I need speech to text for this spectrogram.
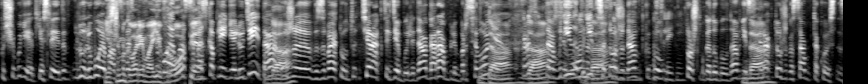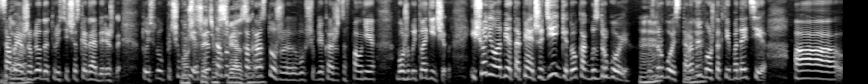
почему, нет? Если это, ну, любое Если мы массовое- говорим о любое Европе- скопление людей, да, Да. оно же вызывает, ну, теракты где были, да, на Рамбле в Барселоне, Да, как раз да. вот, да, в, Ни- в Ницце да. тоже, да, вот, ну, в прошлом году был, да, в Ницце Да. теракт тоже на самом такой, самой Да. оживленной туристической набережной. То есть, ну, почему Может, нет? с этим Этот аргумент как связано? раз тоже, в общем, мне кажется, вполне может быть логичен. Еще один момент, опять же, деньги, но как бы с другой, Мгм. с другой стороны, Мгм. можно к ним подойти. А,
